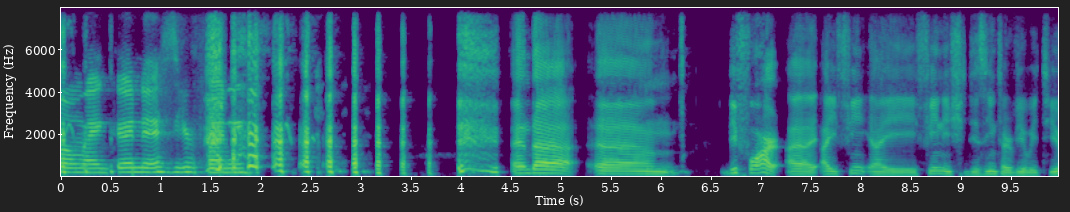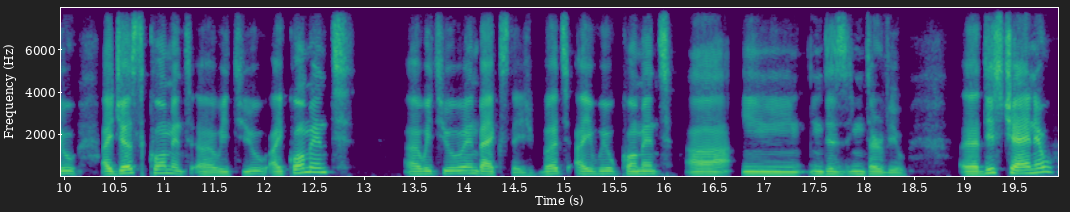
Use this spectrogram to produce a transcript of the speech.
oh my goodness, you're funny. and uh, um, before I I, fi- I finish this interview with you, I just comment uh, with you. I comment uh, with you in backstage, but I will comment uh, in in this interview. Uh, this channel,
